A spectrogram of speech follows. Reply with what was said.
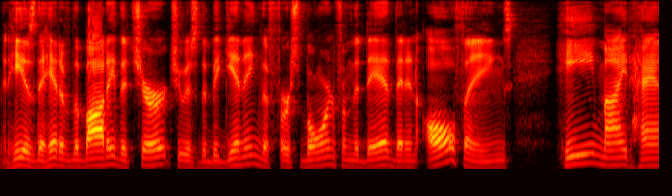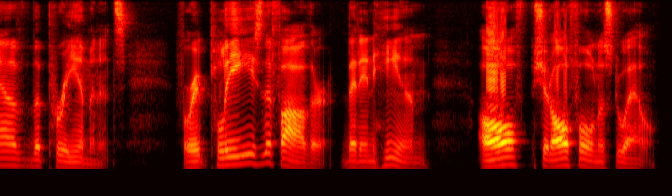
And he is the head of the body, the church, who is the beginning, the firstborn from the dead, that in all things he might have the preeminence. For it pleased the Father that in him all should all fullness dwell.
